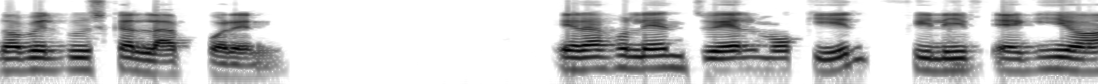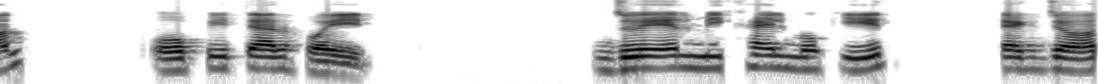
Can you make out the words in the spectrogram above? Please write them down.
নোবেল পুরস্কার লাভ করেন। এরা হলেন জুয়েল মকির, ফিলিপ এগিয়ন ও Peter Howitt. Joel Mikhail Mokyr একজন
